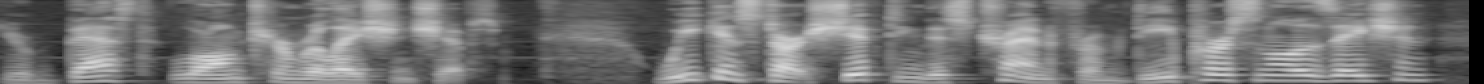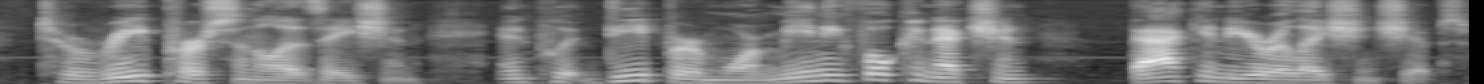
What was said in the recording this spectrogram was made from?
your best long term relationships. We can start shifting this trend from depersonalization to repersonalization and put deeper, more meaningful connection back into your relationships.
